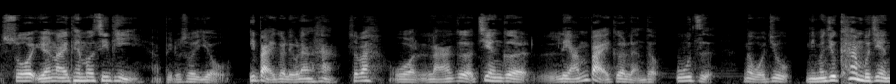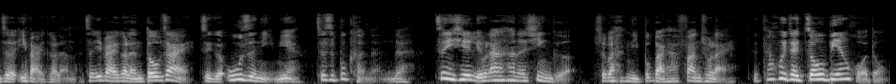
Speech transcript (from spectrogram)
说原来 Temple City 啊，比如说有一百个流浪汉是吧？我拿个建个两百个人的屋子，那我就你们就看不见这一百个人了。这一百个人都在这个屋子里面，这是不可能的。这些流浪汉的性格是吧？你不把它放出来，他会在周边活动，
